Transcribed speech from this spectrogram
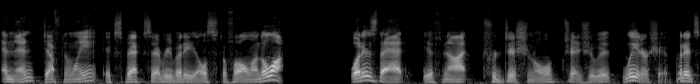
and then definitely expects everybody else to fall into line. What is that if not traditional Jesuit leadership? But it's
